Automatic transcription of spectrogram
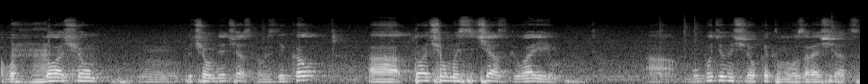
а вот угу. то, о чем, причем у меня часто возникал, а, то, о чем мы сейчас говорим, а, мы будем еще к этому возвращаться.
